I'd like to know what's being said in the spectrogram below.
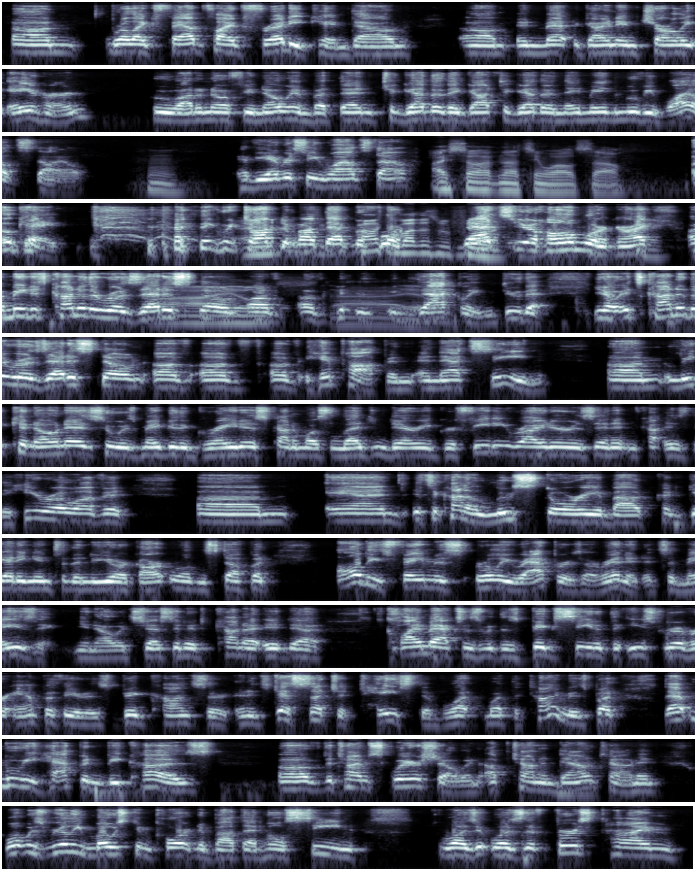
um, where like Fab Five Freddy came down um, and met a guy named Charlie Ahearn, who I don't know if you know him, but then together they got together and they made the movie Wild Style. Hmm. Have you ever seen Wild Style? I still have not seen Wild Style. Okay. I think we talked about that before. About before. That's your homework, all right? I mean, it's kind of the Rosetta Stone of, of exactly do that. You know, it's kind of the Rosetta Stone of of of hip hop and, and that scene. Um, Lee Quinones, who is maybe the greatest, kind of most legendary graffiti writer, is in it and is the hero of it. Um, and it's a kind of loose story about getting into the New York art world and stuff. But all these famous early rappers are in it. It's amazing. You know, it's just it, it kind of it uh, climaxes with this big scene at the East River Amphitheater, this big concert, and it's just such a taste of what what the time is. But that movie happened because of the Times Square show in Uptown and Downtown. And what was really most important about that whole scene was it was the first time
